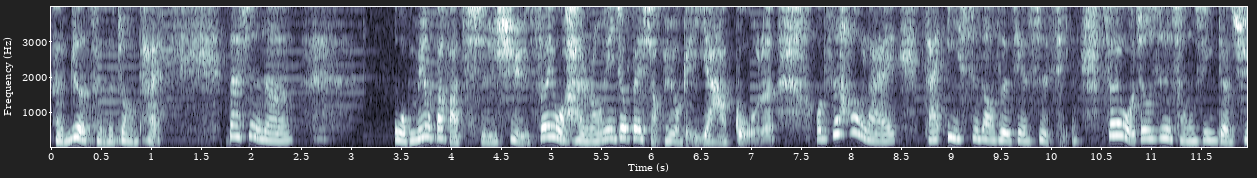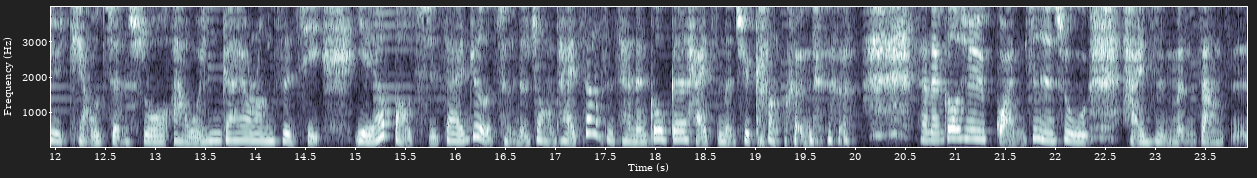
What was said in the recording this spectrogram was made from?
很热忱的状态。但是呢？我没有办法持续，所以我很容易就被小朋友给压过了。我之后来才意识到这件事情，所以我就是重新的去调整，说啊，我应该要让自己也要保持在热忱的状态，这样子才能够跟孩子们去抗衡，才能够去管制住孩子们，这样子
